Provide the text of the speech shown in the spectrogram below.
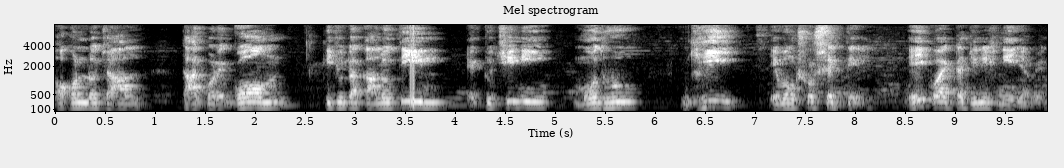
অখণ্ড চাল, তারপরে গম, কিছুটা কালো তিল, একটু চিনি, মধু, ঘি এবং সর্ষের তেল। এই কয়েকটা জিনিস নিয়ে যাবেন।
